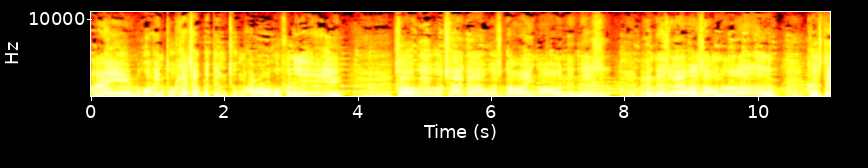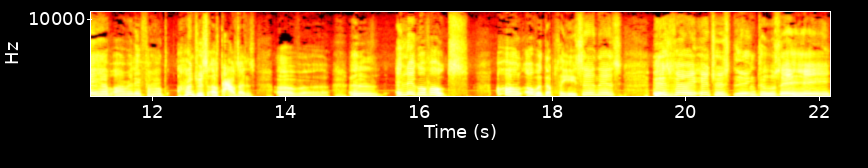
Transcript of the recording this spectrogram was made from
I'm hoping to catch up with them tomorrow, hopefully. So we will check out what's going on in this in this Arizona, because they have already found hundreds of thousands of uh, uh, illegal votes all over the place, and it's it's very interesting to see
